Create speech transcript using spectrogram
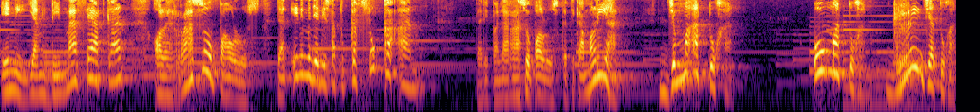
Ini yang dinasehatkan oleh Rasul Paulus dan ini menjadi satu kesukaan daripada Rasul Paulus ketika melihat jemaat Tuhan, umat Tuhan, gereja Tuhan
